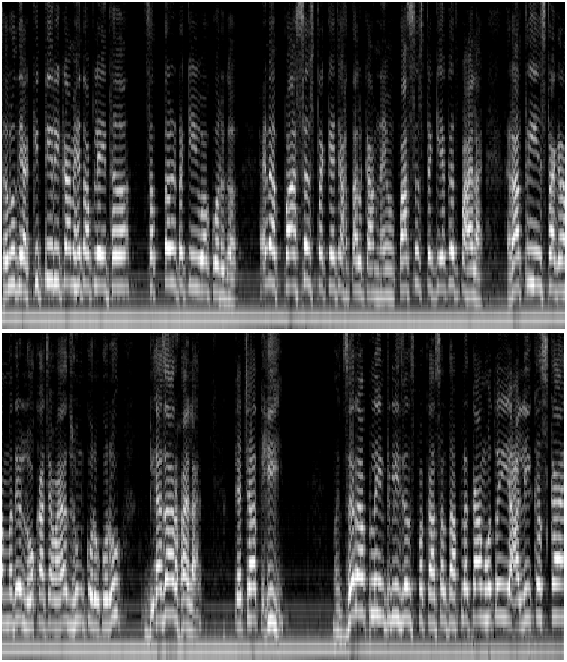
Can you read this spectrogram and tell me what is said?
चलू द्या किती रिकाम आहेत आपल्या इथं? सत्तर टक्के युवक वर्ग. आहे ना? पासष्ट टक्क्याच्या हाताला काम नाही. मग पासष्ट टक्के एकच पाहायला. आहे रात्री इंस्टाग्राममध्ये लोकाच्या वाया झूम करू करू बेजार व्हायला. आहे त्याच्यात ही मग जर आपलं इंटेलिजन्स पक्का असेल तर आपलं काम होतं ही आली कसं काय?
